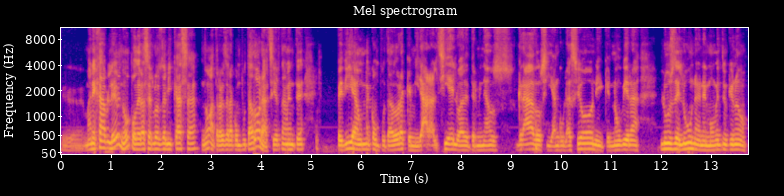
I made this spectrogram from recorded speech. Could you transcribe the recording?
eh, manejable, ¿no? Poder hacerlo desde mi casa, ¿no? A través de la computadora. Ciertamente pedía una computadora que mirara al cielo a determinados grados y angulación y que no hubiera luz de luna en el momento en que uno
